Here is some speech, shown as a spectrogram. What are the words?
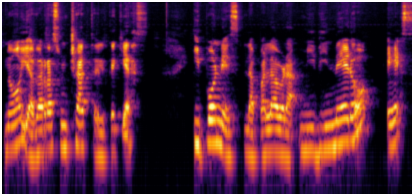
¿no? Y agarras un chat, el que quieras, y pones la palabra mi dinero es,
